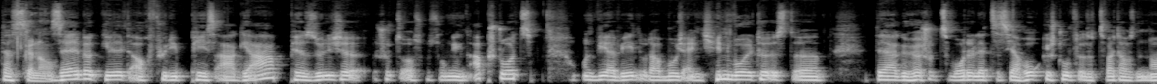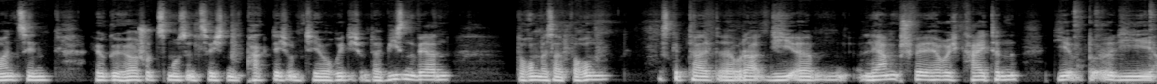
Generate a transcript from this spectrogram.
Dasselbe genau. gilt auch für die PSAGA, persönliche Schutzausrüstung gegen Absturz. Und wie erwähnt, oder wo ich eigentlich hin wollte, ist, äh, der Gehörschutz wurde letztes Jahr hochgestuft, also 2019. Der Gehörschutz muss inzwischen praktisch und theoretisch unterwiesen werden. Warum, weshalb, warum? Es gibt halt, äh, oder die ähm, Lärmschwerhörigkeiten, die, äh, die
